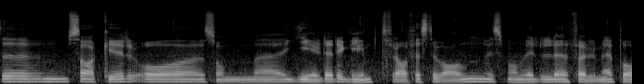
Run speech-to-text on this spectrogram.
uh, saker og som uh, gir dere glimt fra festivalen hvis man vil uh, følge med på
